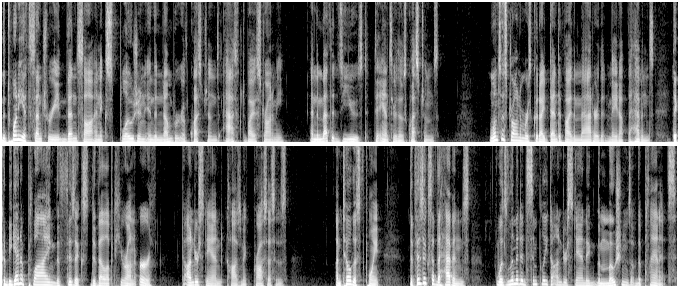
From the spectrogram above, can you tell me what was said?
The 20th century then saw an explosion in the number of questions asked by astronomy and the methods used to answer those questions. Once astronomers could identify the matter that made up the heavens, they could begin applying the physics developed here on Earth to understand cosmic processes. Until this point, the physics of the heavens was limited simply to understanding the motions of the planets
